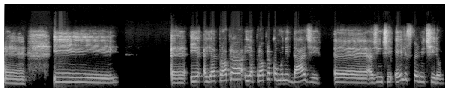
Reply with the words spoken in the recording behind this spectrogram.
É, e é, e, e, a própria, e a própria comunidade, é, a gente, eles permitiram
